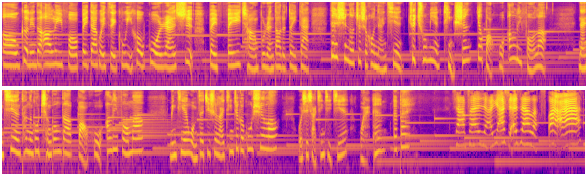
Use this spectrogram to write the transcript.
哦，可怜的奥利弗被带回贼窟以后，果然是被非常不人道的对待。但是呢，这时候南茜却出面挺身，要保护奥利弗了。南茜她能够成功的保护奥利弗吗？明天我们再继续来听这个故事喽。我是小青姐姐，晚安，拜拜。小朋友要睡觉了，晚安。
